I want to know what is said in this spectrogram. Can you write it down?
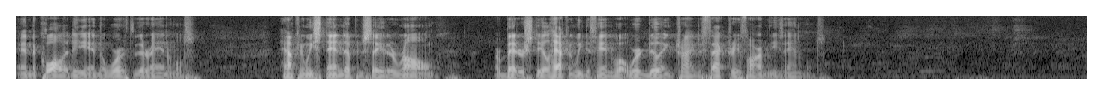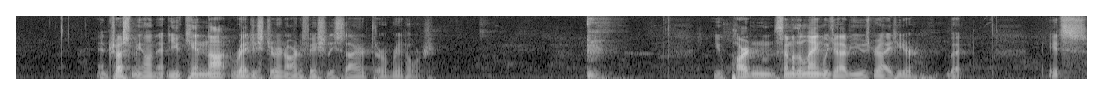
and the quality and the worth of their animals, how can we stand up and say they're wrong? Or better still, how can we defend what we're doing trying to factory farm these animals? And trust me on that. You cannot register an artificially sired thoroughbred horse. You'll pardon some of the language I've used right here, but it's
